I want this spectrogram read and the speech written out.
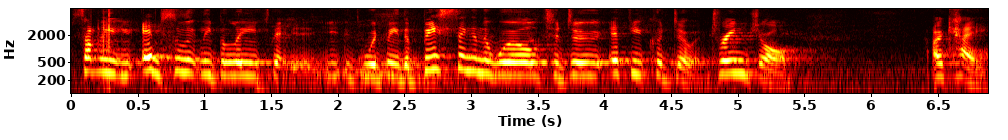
Something that you absolutely believe that would be the best thing in the world to do if you could do it. Dream job. Okay.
